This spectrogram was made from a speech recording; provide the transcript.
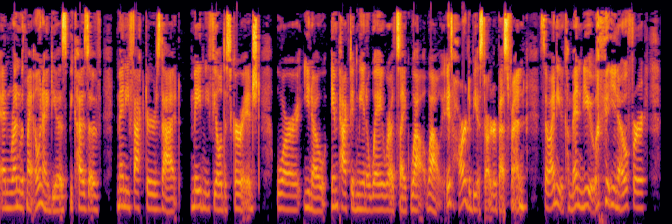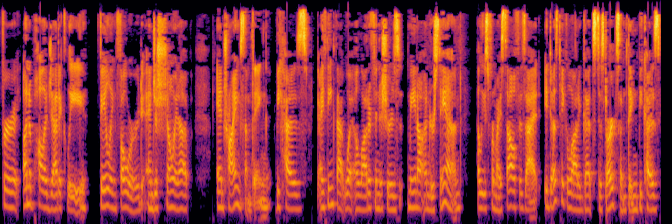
and run with my own ideas because of many factors that made me feel discouraged or, you know, impacted me in a way where it's like, wow, wow, it's hard to be a starter best friend. So I need to commend you, you know, for, for unapologetically failing forward and just showing up and trying something because I think that what a lot of finishers may not understand at least for myself is that it does take a lot of guts to start something because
